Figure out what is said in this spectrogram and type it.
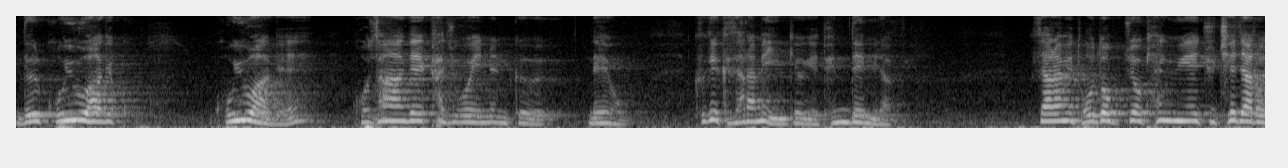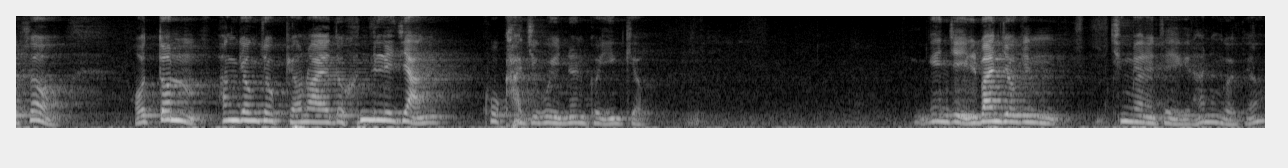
늘 고유하게, 고유하게, 고상하게 가지고 있는 그 내용. 그게 그 사람의 인격이에요. 됨됨이라고. 그 사람이 도덕적 행위의 주체자로서 어떤 환경적 변화에도 흔들리지 않고 가지고 있는 그 인격. 이게 이제 일반적인 측면에서 얘기를 하는 거죠.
